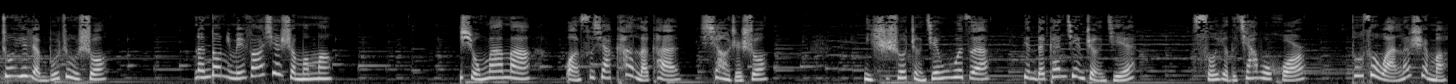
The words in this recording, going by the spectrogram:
终于忍不住说：“难道你没发现什么吗？”熊妈妈往四下看了看，笑着说：“你是说整间屋子变得干净整洁，所有的家务活儿都做完了是吗？”“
